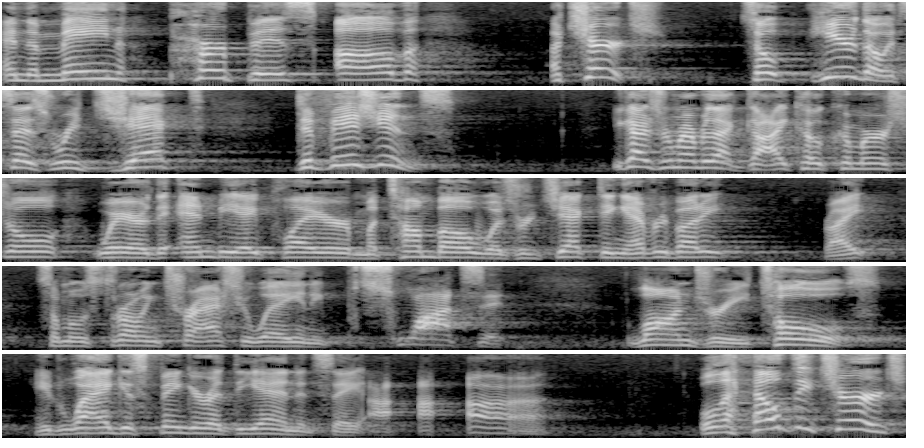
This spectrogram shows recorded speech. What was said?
and the main purpose of a church. So here, though, it says reject divisions. You guys remember that Geico commercial where the NBA player Mutombo was rejecting everybody, right? Someone was throwing trash away and he swats it laundry, tolls. He'd wag his finger at the end and say, ah, ah, ah. Well, a healthy church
